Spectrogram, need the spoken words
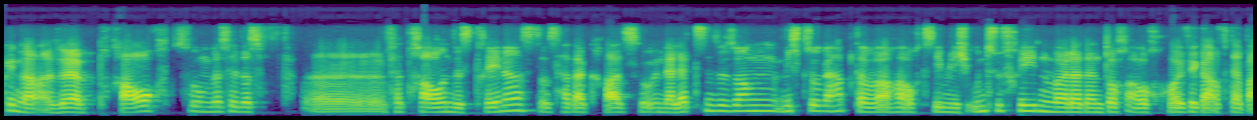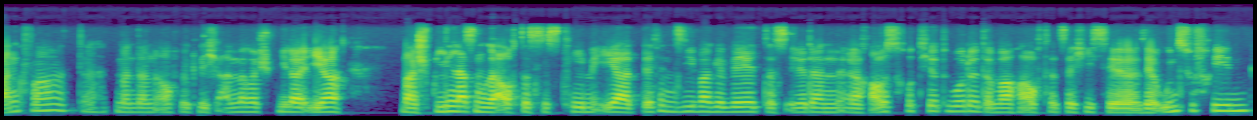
Genau, also er braucht so ein bisschen das äh, Vertrauen des Trainers. Das hat er gerade so in der letzten Saison nicht so gehabt. Da war er auch ziemlich unzufrieden, weil er dann doch auch häufiger auf der Bank war. Da hat man dann auch wirklich andere Spieler eher mal spielen lassen oder auch das System eher defensiver gewählt, dass er dann äh, rausrotiert wurde. Da war er auch tatsächlich sehr, sehr unzufrieden.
